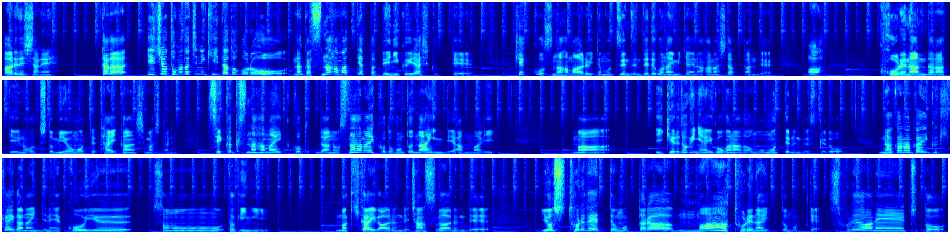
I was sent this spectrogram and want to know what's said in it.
あれでしたね。ただ一応友達に聞いたところなんか砂浜ってやっぱ出にくいらしくって結構砂浜歩いても全然出てこないみたいな話だったんであこれなんだなっていうのをちょっと身をもって体感しましたね。せっかく砂浜行くことあの砂浜行くこと本当ないんであんまり。まあ行ける時には行こうかなとは思ってるんですけどなかなか行く機会がないんでねこういうその時にまあ機会があるんでチャンスがあるんでよし取れべって思ったらまあ取れないと思って。それはねちょっと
